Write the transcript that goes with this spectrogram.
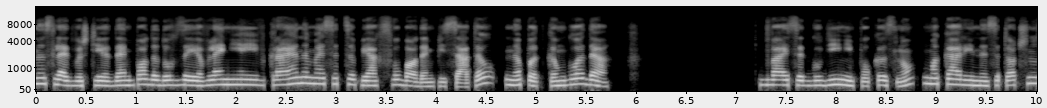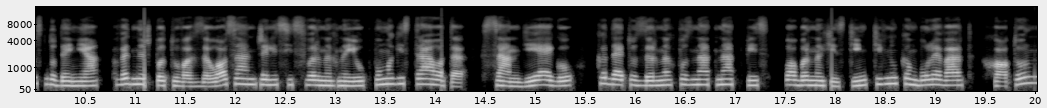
На следващия ден подадох заявление и в края на месеца бях свободен писател, на път към глада. 20 години по-късно, макар и не са точност до деня, веднъж пътувах за Лос-Анджелис и свърнах на юг по магистралата, Сан-Диего, където зърнах познат надпис, обърнах инстинктивно към булевард, Хотурн,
